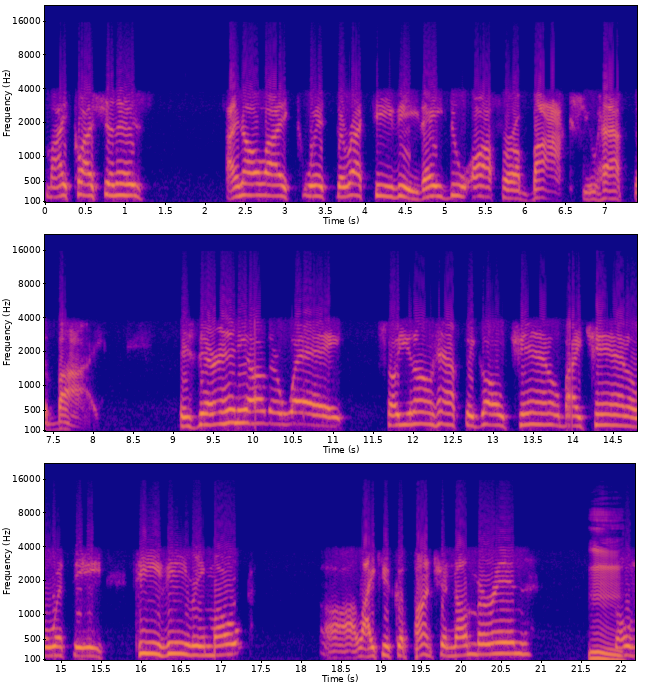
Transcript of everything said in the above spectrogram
My question is, I know like with DirecTV, they do offer a box you have to buy. Is there any other way so you don't have to go channel by channel with the TV remote? Uh, like you could punch a number in, Mm. go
